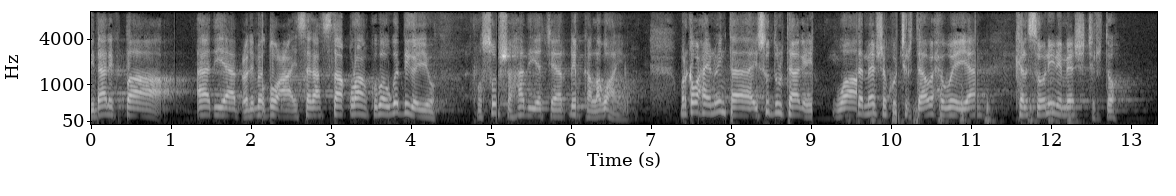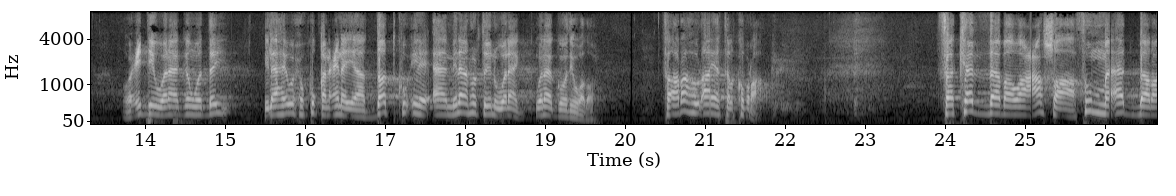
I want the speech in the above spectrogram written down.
lidaalik baa aad iyo aad culimada mawduuca isagaa sidaa qur'aankuba uga digayo rususha had iyo jeer dhibka lagu hayo. Marka waxaynu inta isu dultaagay waa meesha ku jirtaa waxa weeyaan kalsooni inay meesha jirto. Oo ciddii wanaaggan waday ilaahay wuxuu ku qancinayaa dadku inay aaminaan horta inuu wanaag wanaaggoodii wado. Fa araahu laayat alkubraa fakadaba wacasىa uma adbara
